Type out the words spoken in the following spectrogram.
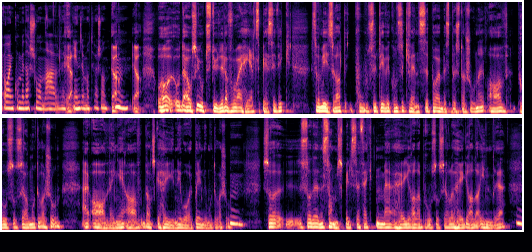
og en kombinasjon av ja. indre motivasjon. Ja, mm. ja. Og, og, det er også gjort studier, for å være helt spesifikk, som viser at positive konsekvenser på arbeidsprestasjoner av prososial motivasjon er avhengig av ganske høye nivåer på indre motivasjon. Mm. Så, så den samspillseffekten med høy grad av prososial og høy grad av indre mm.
